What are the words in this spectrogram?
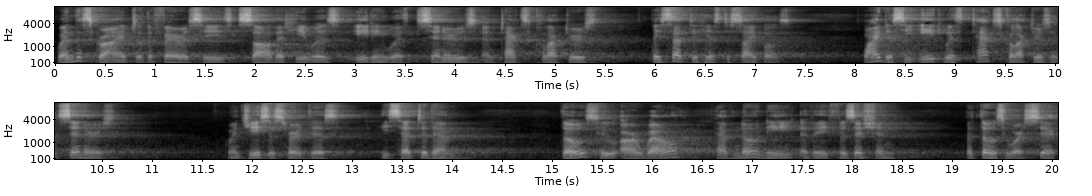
When the scribes of the Pharisees saw that he was eating with sinners and tax collectors, they said to his disciples, Why does he eat with tax collectors and sinners? When Jesus heard this, he said to them, Those who are well have no need of a physician, but those who are sick.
